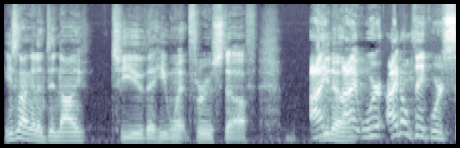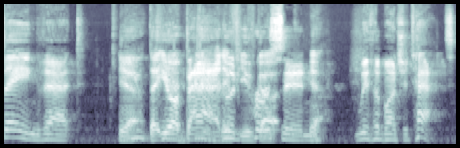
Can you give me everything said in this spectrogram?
he's not going to deny to you that he went through stuff. I, You know- I, we're, I don't think we're saying that Yeah, you that you're bad if you've got- person yeah. with a bunch of tats.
